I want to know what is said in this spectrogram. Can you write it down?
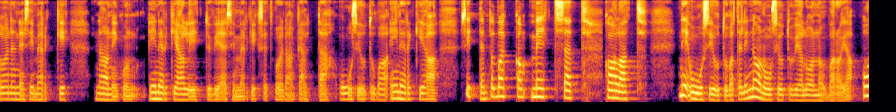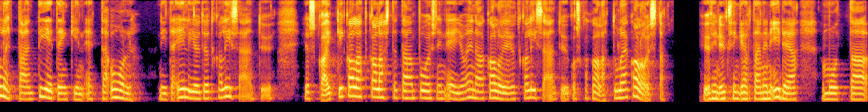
toinen esimerkki. Nämä on niin kuin energiaan liittyviä esimerkiksi, että voidaan käyttää uusiutuvaa energiaa. Sittenpä vaikka metsät, kalat, ne uusiutuvat, eli ne on uusiutuvia luonnonvaroja, olettaen tietenkin, että on niitä eliöitä, jotka lisääntyy. Jos kaikki kalat kalastetaan pois, niin ei ole enää kaloja, jotka lisääntyy, koska kalat tulee kaloista hyvin yksinkertainen idea, mutta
